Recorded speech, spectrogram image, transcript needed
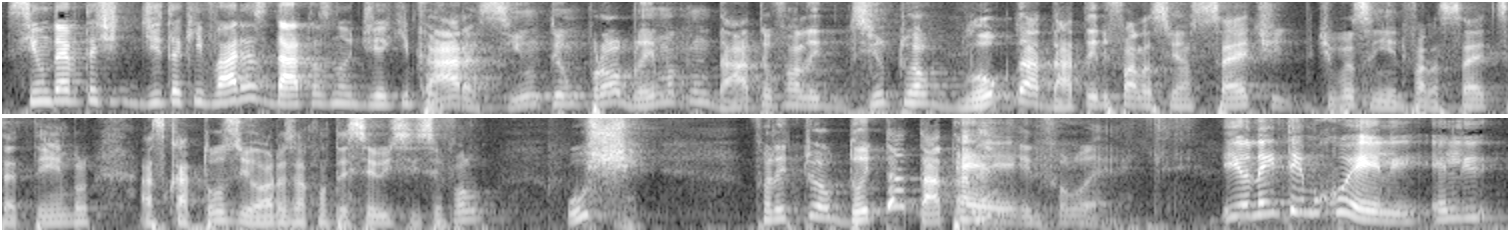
Sinho deve ter te dito aqui várias datas no dia que. Cara, Sim tem um problema com data. Eu falei, Sim, tu é o louco da data. Ele fala assim, ó, 7, tipo assim, ele fala 7 de setembro, às 14 horas aconteceu isso. E você falou, uxe. Falei, tu é o doido da data, É. né? Ele falou, é. E eu nem temo com ele. Ele.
